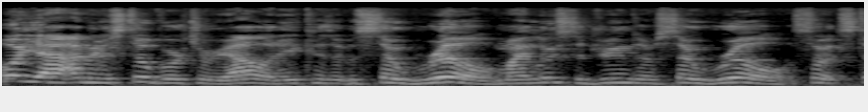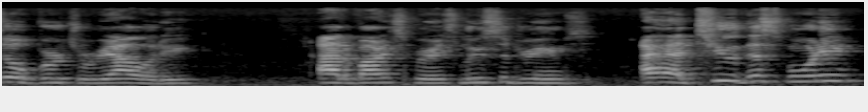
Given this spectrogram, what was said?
well, yeah, I mean, it's still virtual reality because it was so real. My lucid dreams are so real, so it's still virtual reality, out of body experience, lucid dreams. I had two this morning,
